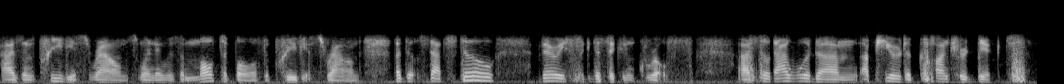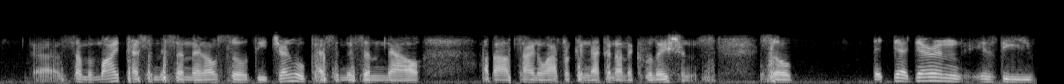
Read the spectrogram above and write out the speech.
as in previous rounds when it was a multiple of the previous round, but that's still very significant growth. Uh, so that would um, appear to contradict uh, some of my pessimism and also the general pessimism now about Sino-African economic relations. So therein is the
